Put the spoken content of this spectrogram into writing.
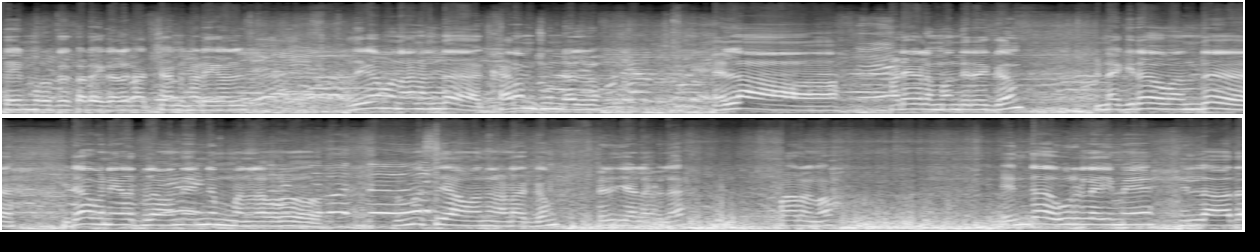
தேன் முறுக்கு கடைகள் கச்சான் கடைகள். அதிகமாக நாங்கள் இந்த கரம் சுண்டல் எல்லா கடைகளும் வந்திருக்கோம். இன்றைக்கு இரவு வந்து இரவு நேரத்தில் வந்து இன்னும் நல்ல ஒரு விமர்சையாக வந்து நடக்கும் பெரிய அளவில். பாருங்க. எந்த ஊர்லேயுமே இல்லாத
